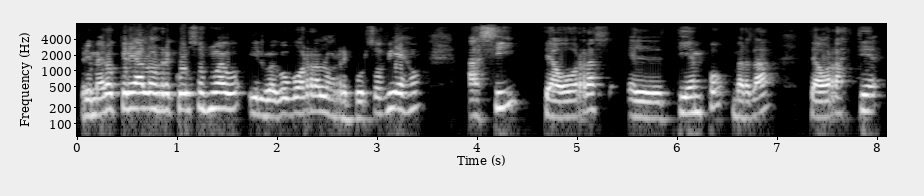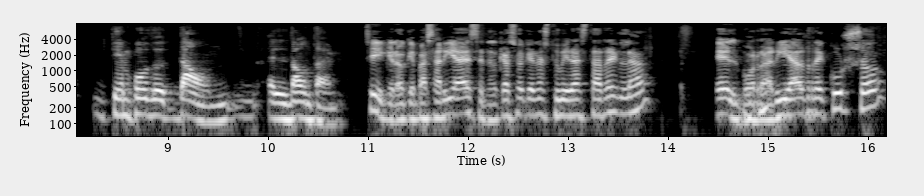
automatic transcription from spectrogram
primero crea los recursos nuevos y luego borra los recursos viejos. Así te ahorras el tiempo, ¿verdad? Te ahorras tiempo de down, el downtime. Sí, que lo que pasaría es, en el caso de que no estuviera esta regla, él borraría el recurso,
